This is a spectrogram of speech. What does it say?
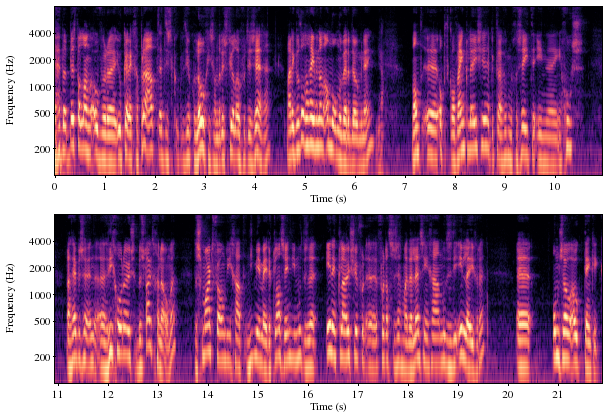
We hebben best wel lang over eh, uw kerk gepraat. Het is, ook logisch, want er is veel over te zeggen. Maar ik wil toch nog even naar een ander onderwerp, dominee. Ja. Want eh, op het Calvijn College heb ik trouwens ook nog gezeten in, eh, in Goes. Daar hebben ze een rigoureus besluit genomen. De smartphone die gaat niet meer mee de klas in. Die moeten ze in een kluisje, voor, voordat ze zeg maar de les ingaan, moeten ze die inleveren. Om zo ook, denk ik,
